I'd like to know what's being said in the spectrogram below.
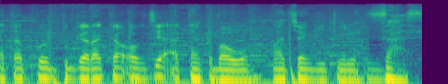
ataupun pergerakan objek atas ke bawah. Macam gitulah. Zaz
